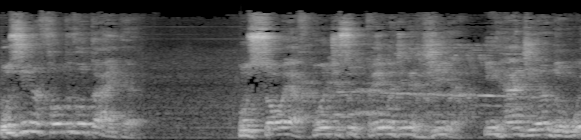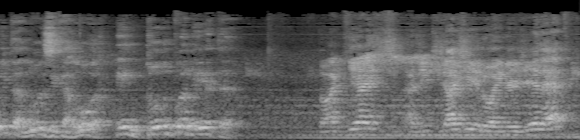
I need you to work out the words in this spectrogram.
Usina fotovoltaica. O Sol é a fonte suprema de energia, irradiando muita luz e calor em todo o planeta. Então aqui a gente já gerou a energia elétrica,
